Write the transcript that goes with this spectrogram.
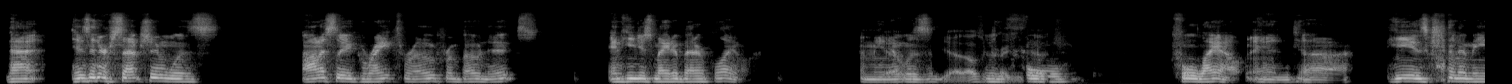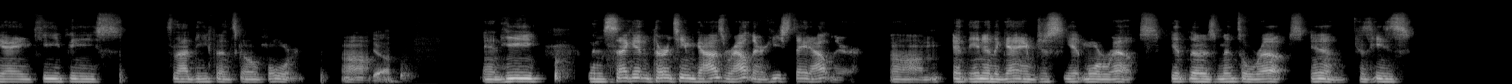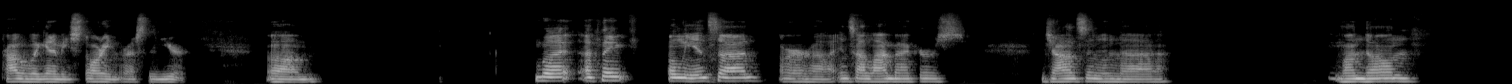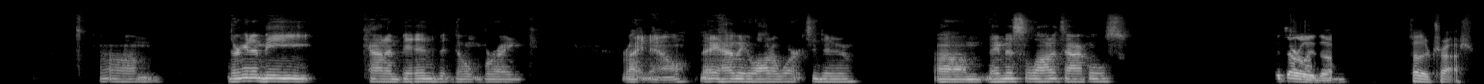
that his interception was honestly a great throw from Bo Nix, and he just made a better play on it. I mean, Yeah. it was Yeah, that was a was a full catch. full layout, and uh, he is going to be a key piece to that defense going forward. Uh, Yeah. and he, when second and third team guys were out there, he stayed out there um, at the end of the game just to get more reps, get those mental reps in because he's probably going to be starting the rest of the year. Um, but I think on the inside, our uh, inside linebackers, Johnson and uh, London, um, they're going to be kind of bend but don't break right now. They have a lot of work to do. Um, they miss a lot of tackles. It's early though, so they're trash.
